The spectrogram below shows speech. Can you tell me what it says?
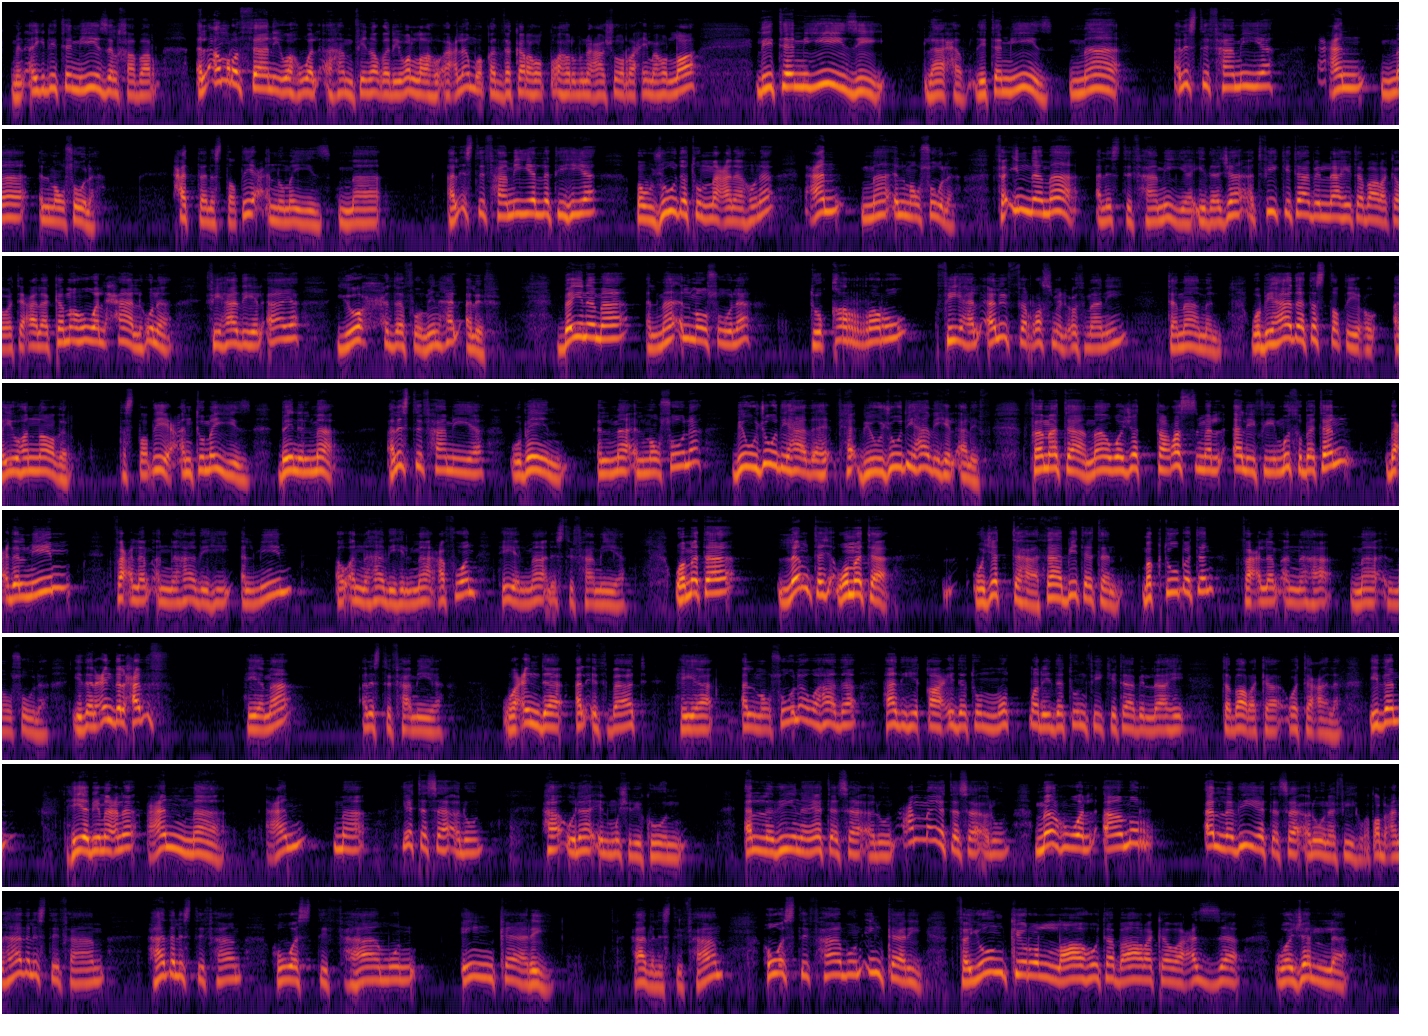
من أجل تمييز الخبر. الأمر الثاني وهو الأهم في نظري والله أعلم وقد ذكره الطاهر بن عاشور رحمه الله لتمييز لاحظ لتمييز ما الاستفهامية عن ما الموصولة حتى نستطيع أن نميز ما الاستفهامية التي هي موجودة معنا هنا عن ما الموصولة. فإن ما الاستفهامية إذا جاءت في كتاب الله تبارك وتعالى كما هو الحال هنا في هذه الآية يحذف منها الألف. بينما الماء الموصولة تقرر فيها الألف في الرسم العثماني تماما. وبهذا تستطيع أيها الناظر تستطيع أن تميز بين الماء الاستفهامية وبين الماء الموصولة بوجود هذا بوجود هذه الألف. فمتى ما وجدت رسم الألف مثبتا بعد الميم فاعلم أن هذه الميم أو أن هذه الماء عفوا هي الماء الاستفهامية. ومتى لم تج ومتى وجدتها ثابتة مكتوبة فاعلم أنها ماء الموصولة. إذا عند الحذف هي ماء الاستفهامية وعند الإثبات هي الموصولة. وهذا هذه قاعدة مضطردة في كتاب الله تبارك وتعالى. إذا هي بمعنى عن ما عن ما يتساءلون هؤلاء المشركون الذين يتساءلون عما يتساءلون. ما هو الأمر الذي يتساءلون فيه. وطبعا هذا الاستفهام هذا الاستفهام هو استفهام إنكاري. هذا الاستفهام هو استفهام إنكاري. فينكر الله تبارك وعز وجل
